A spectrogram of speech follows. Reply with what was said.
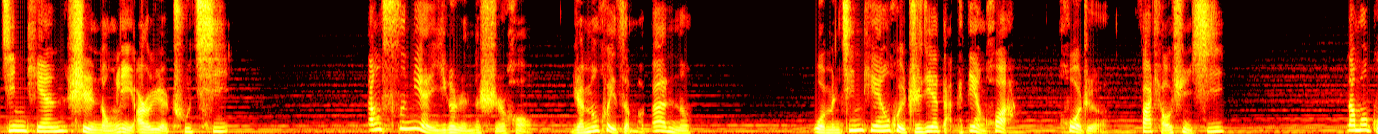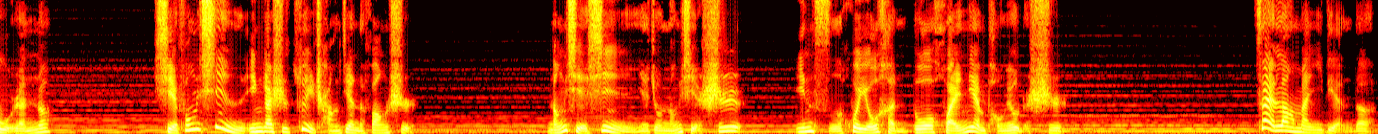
今天是农历二月初七。当思念一个人的时候，人们会怎么办呢？我们今天会直接打个电话，或者发条讯息。那么古人呢？写封信应该是最常见的方式。能写信，也就能写诗，因此会有很多怀念朋友的诗。再浪漫一点的，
